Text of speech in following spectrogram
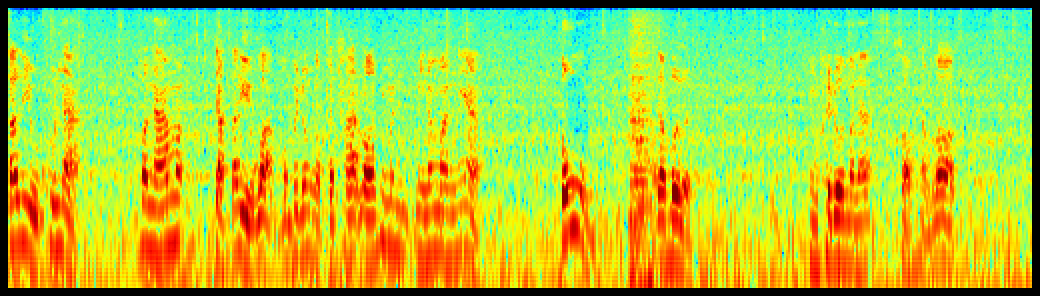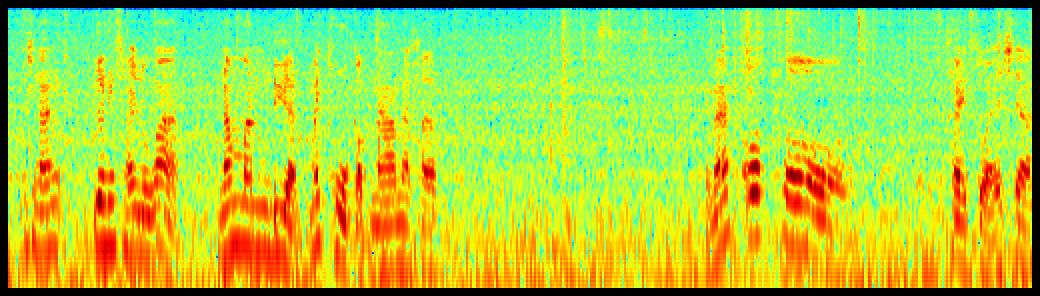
ตะหลิวคุณอะพอน้ำอะจากตะหลิวอะมันไปโดนกับกระทะร้อนที่มันมีน้ำมันเนี่ย ตุ้มระเบิดผมเคยโดนมาแล้วสองสามรอบ เพราะฉะนั้นเรื่องนี้ใช้รู้ว่า น้ำมันเดือดไม่ถูกกับน้ำนะครับ เห็นไหมโอ้โหไข่สวยเชียว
